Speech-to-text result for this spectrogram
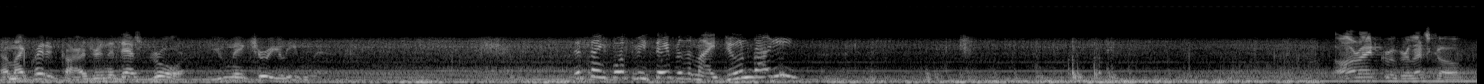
Now, my credit cards are in the desk drawer. You make sure you leave them there. This thing's supposed to be safer than my dune buggy? All right, Kruger, let's go.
